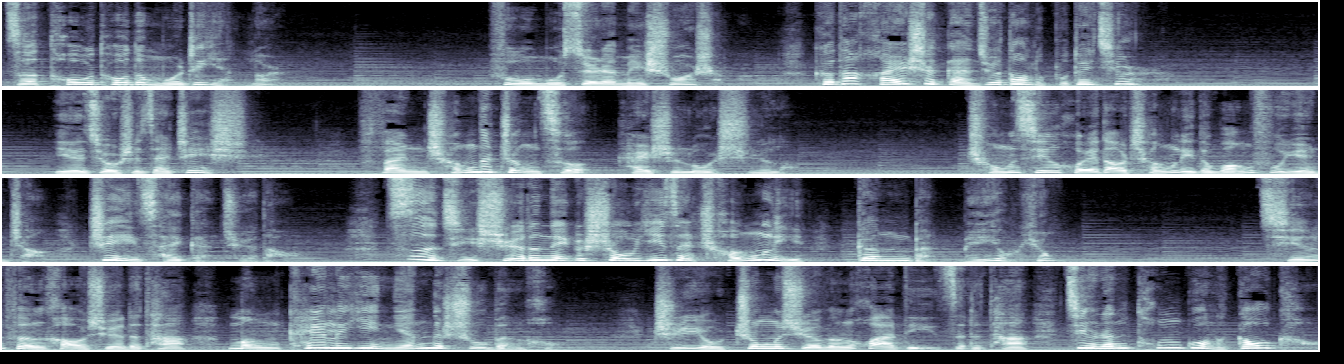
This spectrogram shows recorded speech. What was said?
则偷偷的抹着眼泪父母虽然没说什么，可他还是感觉到了不对劲儿啊。也就是在这时，返城的政策开始落实了。重新回到城里的王副院长，这才感觉到自己学的那个兽医在城里根本没有用。勤奋好学的他，猛 K 了一年的书本后，只有中学文化底子的他，竟然通过了高考，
